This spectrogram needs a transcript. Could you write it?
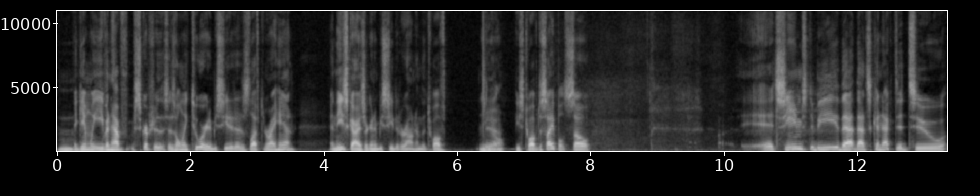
Hmm. Again, we even have scripture that says only two are going to be seated at his left and right hand, and these guys are going to be seated around him. The twelve, you Yeah. know, these twelve disciples. So it seems to be that that's connected to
